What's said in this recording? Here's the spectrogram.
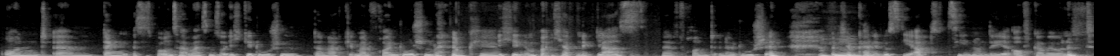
Und ähm, dann ist es bei uns halt meistens so, ich gehe duschen, danach geht mein Freund duschen, weil Okay. ich ihn immer, ich habe eine Glasfront in der Dusche und ich Mhm. habe keine Lust, die abzuziehen und die Aufgabe übernimmt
